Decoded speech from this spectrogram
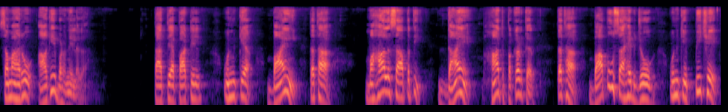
समारोह आगे बढ़ने लगा। तात्या पाटिल, उनके बाई तथा महाल सापति दाएँ हाथ पकड़कर तथा बापू साहेब जोग उनके पीछे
